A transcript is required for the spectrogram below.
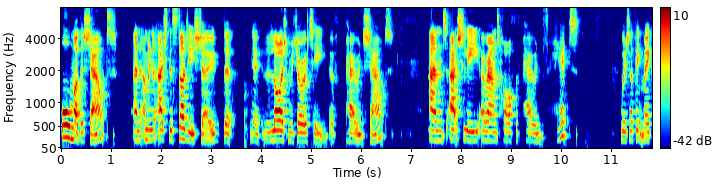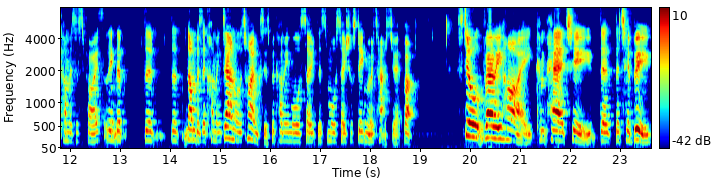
all mothers shout, and I mean actually the studies show that you know, the large majority of parents shout, and actually around half of parents hit, which I think may come as a surprise. I think the the the numbers are coming down all the time because it's becoming more so there's more social stigma attached to it, but still very high compared to the the taboo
